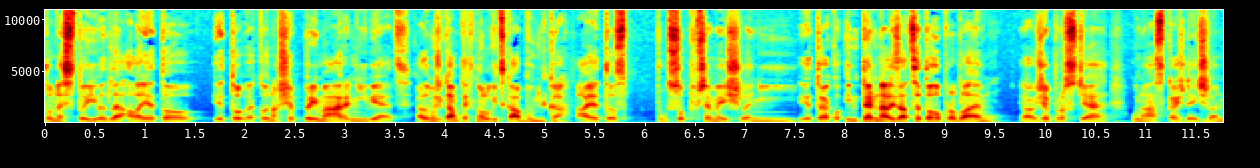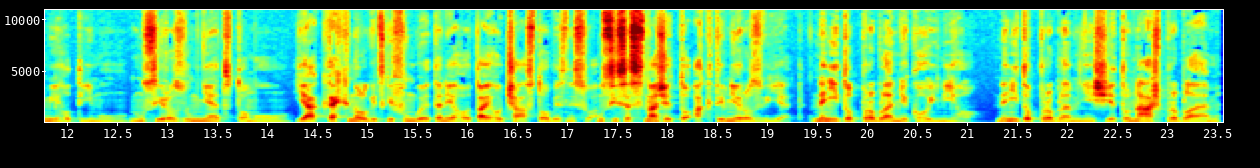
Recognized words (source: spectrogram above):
to nestojí vedle, ale je to, je to jako naše primární věc. Já tomu říkám technologická buňka. A je to způsob přemýšlení, je to jako internalizace toho problému. Jo, že prostě u nás každý člen mýho týmu musí rozumět tomu, jak technologicky funguje ten jeho, ta jeho část toho biznisu. Musí se snažit to aktivně rozvíjet. Není to problém někoho jiného. Není to problém vnější, je to náš problém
